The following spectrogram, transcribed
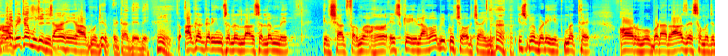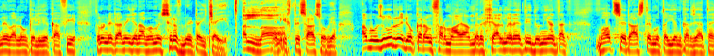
میرا بیٹا مجھے دے چاہیں آپ مجھے بیٹا دے دیں۔ تو آقا کریم صلی اللہ علیہ وسلم نے ارشاد فرما ہاں اس کے علاوہ بھی کچھ اور چاہیے۔ اس میں بڑی حکمت ہے اور وہ بڑا راز ہے سمجھنے والوں کے لیے کافی ہے۔ تو انہوں نے کہا نہیں جناب ہمیں صرف بیٹا ہی چاہیے۔ اللہ! یعنی اختصاص ہو گیا۔ اب حضور نے جو کرم فرمایا میرے خیال میں رہتی دنیا تک بہت سے راستے متعین کر جاتا ہے۔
